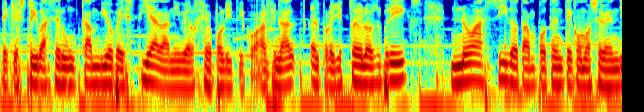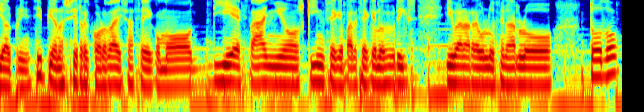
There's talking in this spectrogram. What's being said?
De que esto iba a ser un cambio bestial a nivel geopolítico. Al final, el proyecto de los BRICS no ha sido tan potente como se vendió al principio. No sé si recordáis hace como 10 años, 15, que parecía que los BRICS iban a revolucionarlo todo.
